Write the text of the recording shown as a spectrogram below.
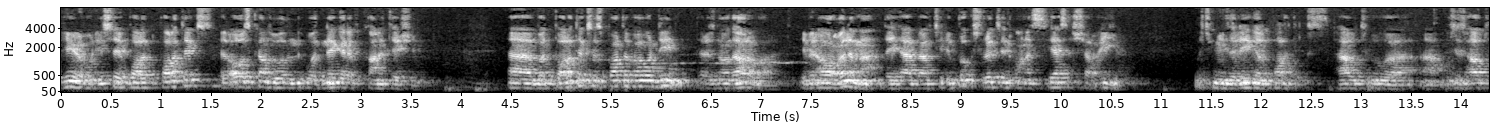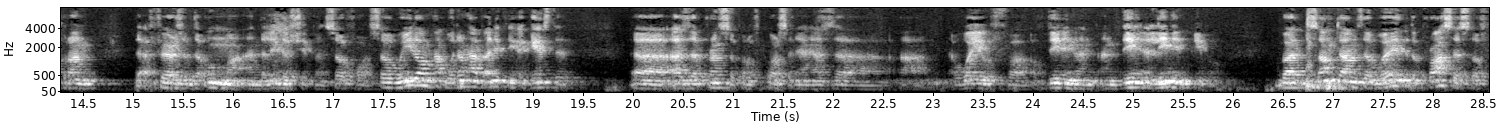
here. When you say polit- politics, it always comes with, with negative connotation. Uh, but politics is part of our deen. There is no doubt about it. Even our ulama, they have actually books written on a siyasa shar'iyya, which means the legal politics, how to, uh, uh, which is how to run the affairs of the ummah and the leadership and so forth. So we don't have, we don't have anything against it as a principle, of course, and as a, um, a way of, uh, of dealing and, and dealing, leading people. But sometimes the way, the process of,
